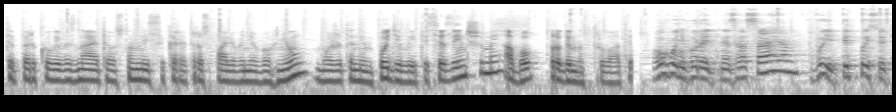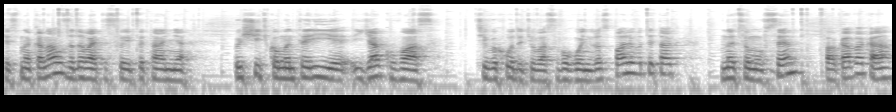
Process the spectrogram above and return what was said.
Тепер, коли ви знаєте основний секрет розпалювання вогню, можете ним поділитися з іншими або продемонструвати. Вогонь горить, не згасає. Ви підписуйтесь на канал, задавайте свої питання, пишіть коментарі, як у вас, чи виходить у вас вогонь розпалювати так. На цьому все. Пока-пока.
